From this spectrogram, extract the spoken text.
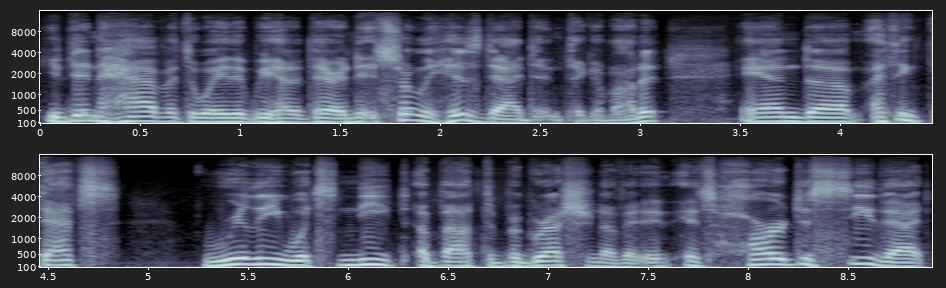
you didn't have it the way that we had it there. And it, certainly his dad didn't think about it. And uh, I think that's really what's neat about the progression of it. it. It's hard to see that.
